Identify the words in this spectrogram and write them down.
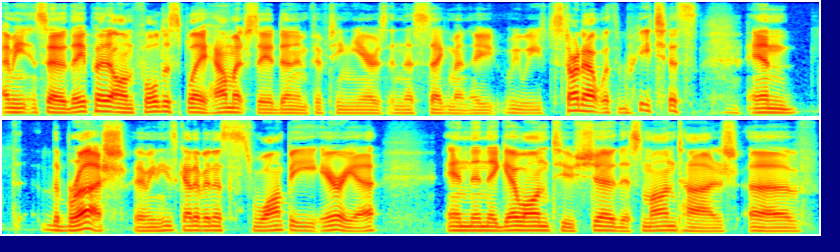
I mean, so they put on full display how much they had done in 15 years in this segment. They, we, we start out with Regis and the brush. I mean, he's kind of in a swampy area. And then they go on to show this montage of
